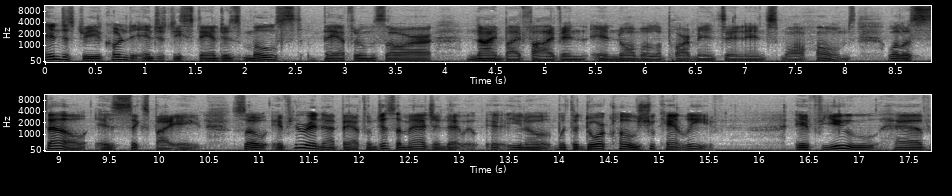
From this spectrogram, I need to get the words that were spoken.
industry according to industry standards most bathrooms are 9 by 5 in, in normal apartments and in small homes. Well a cell is 6 by 8 so if you're in that bathroom just imagine that uh, you know with the door closed you can't leave. If you have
